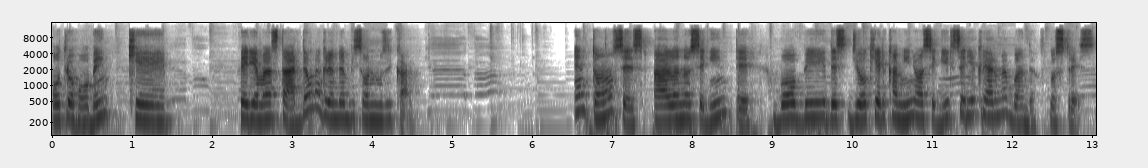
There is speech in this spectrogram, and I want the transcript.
otro joven que teria mais tarde uma grande ambição musical. Então, ao ano seguinte, Bob decidiu que o caminho a seguir seria criar uma banda, os três.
